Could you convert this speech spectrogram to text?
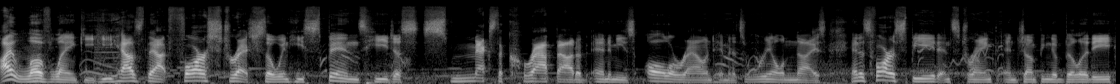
I love Lanky. He has that far stretch, so when he spins, he just smacks the crap out of enemies all around him, and it's real nice. And as far as speed and strength and jumping ability,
